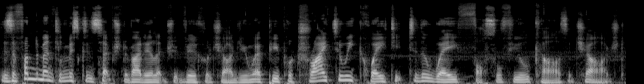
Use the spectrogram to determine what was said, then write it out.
There's a fundamental misconception about electric vehicle charging where people try to equate it to the way fossil fuel cars are charged.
